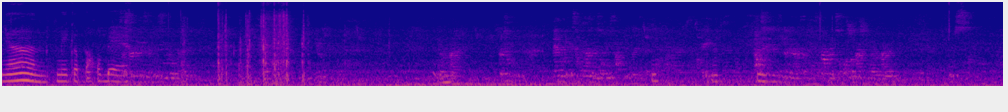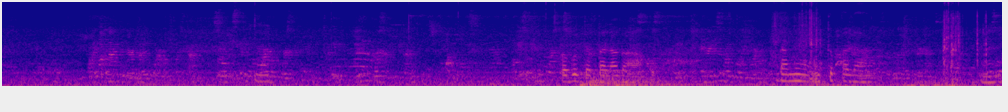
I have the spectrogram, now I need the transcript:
Yan, makeup ako be. Pagod na talaga ako. Dami, ito pala. Hmm.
